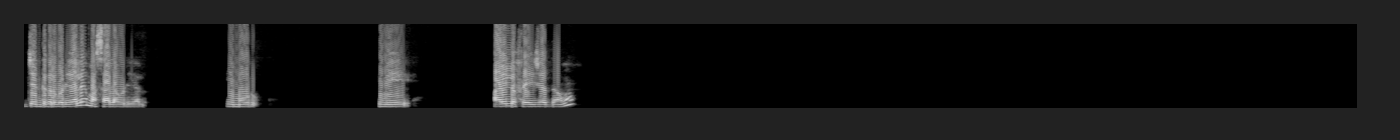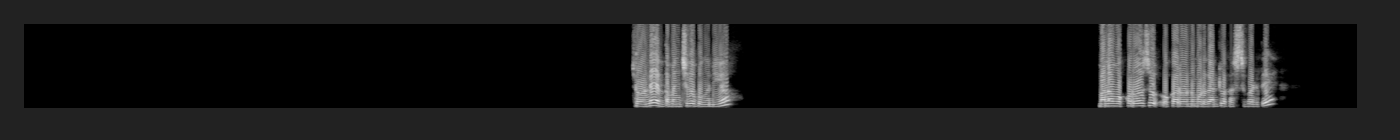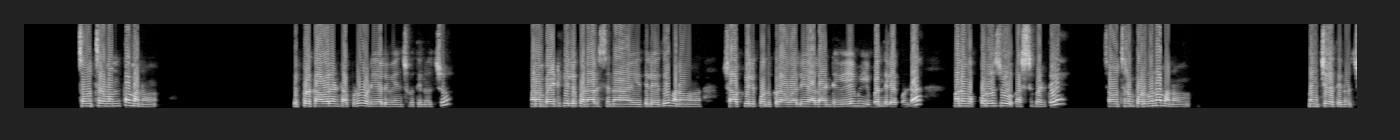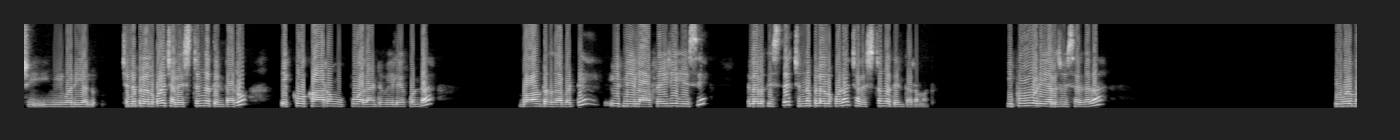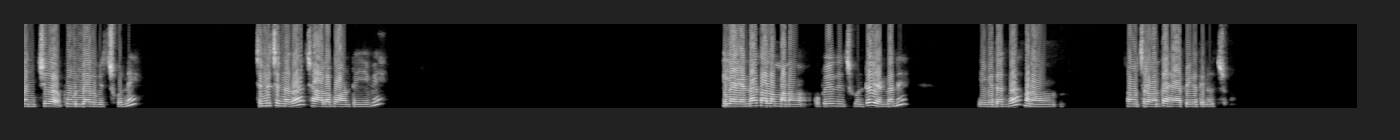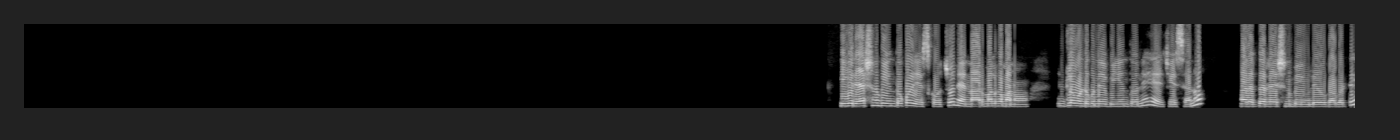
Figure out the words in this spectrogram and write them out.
జంతికలు వడియాలు మసాలా వడియాలు. ఈ మూడు. ఇవి ఆయిల్లో ఫ్రై చేద్దాము. చూడండి ఎంత మంచిగా పొంగినాయో. మనం ఒక రోజు ఒక రెండు మూడు గంటలు కష్టపడితే సంవత్సరం అంతా మనం ఎప్పుడు కావాలంటే అప్పుడు వడియాలు వేయించుకు తినొచ్చు. మనం బయటికి వెళ్ళి కొనాల్సిన ఇది లేదు. మనం షాప్కి వెళ్ళి కొనుక్కు రావాలి అలాంటివి ఏమి ఇబ్బంది లేకుండా మనం ఒక్క రోజు కష్టపడితే సంవత్సరం పొడవునా మనం మంచిగా తినొచ్చు ఇవి వడియాలు. చిన్నపిల్లలు కూడా చాలా ఇష్టంగా తింటారు. ఎక్కువ కారం ఉప్పు అలాంటివి లేకుండా బాగుంటది కాబట్టి వీటిని ఇలా ఫ్రై చేసేసి పిల్లలకి ఇస్తే చిన్న పిల్లలు కూడా చాలా ఇష్టంగా తింటారు అన్నమాట ఈ పువ్వు వడియాలు చూశారు కదా? ఇవి కూడా మంచిగా పువ్వుల్లాగా విచ్చుకుని చిన్న చిన్నగా చాలా బాగుంటాయి ఇవి. ఇలా ఎండాకాలం మనం ఉపయోగించుకుంటే ఎండని ఈ విధంగా మనం సంవత్సరం అంతా హ్యాపీగా తినొచ్చు. ఇవి రేషన్ బియ్యంతో కూడా చేసుకోవచ్చు. నేను నార్మల్గా మనం ఇంట్లో వండుకునే బియ్యంతోనే చేశాను. నా దగ్గర రేషన్ బియ్యం లేవు కాబట్టి.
